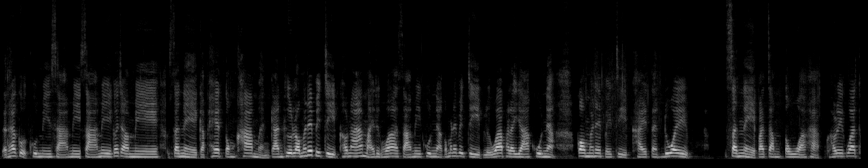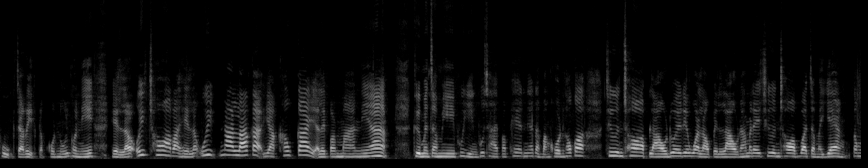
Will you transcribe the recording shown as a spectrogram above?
แต่ถ้าเกิดคุณมีสามีสามีก็จะมีเสน่ห์กับเพศตรงข้ามเหมือนกัน คือเราไม่ได้ไปจีบเขานะ หมายถึงว่าสามีคุณเนี่ยก็ไม่ได้ไปจีบ หรือว่าภรรยาคุณเนี่ยก็ไม่ได้ไปจีบใครแต่ด้วย เสน่ห์ประจำตัวค่ะเขาเรียกว่าถูกจริตกับคนนู้นคนนี้ เห็นแล้วเอ้ยชอบอะเห็นแล้วอุ้ยน่ารักอะอยากเข้าใกล้อะไรประมาณเนี้ยคือมันจะมีผู้หญิงผู้ชายประเภทเนี้ยแต่บางคนเขาก็ชื่นชอบเราด้วยเรียกว่าเราเป็นเรานะไม่ได้ชื่นชอบว่าจะมาแย่งต้อง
